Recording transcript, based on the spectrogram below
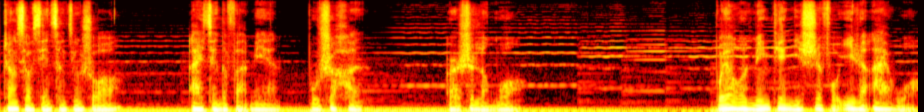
张小娴曾经说，爱情的反面不是恨，而是冷漠。不要问明天你是否依然爱我，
